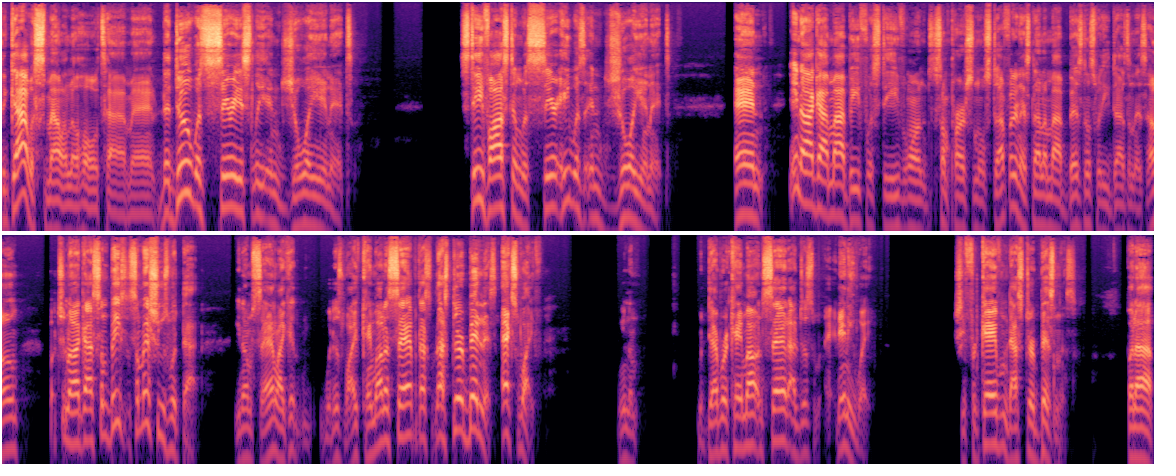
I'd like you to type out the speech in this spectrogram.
the guy was smiling the whole time, man. The dude was seriously enjoying it. Steve Austin was serious. He was enjoying it. And you know, I got my beef with Steve on some personal stuff, and it's none of my business what he does in his home. But you know, I got some beef, some issues with that. You know what I'm saying? Like it, what his wife came out and said, but that's that's their business. Ex-wife. You know, what Deborah came out and said, I just anyway. She forgave him. That's their business. But uh,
